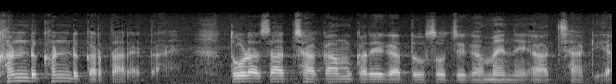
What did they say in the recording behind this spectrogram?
खंड खंड करता रहता है। थोड़ा सा अच्छा काम करेगा तो सोचेगा, मैंने अच्छा किया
